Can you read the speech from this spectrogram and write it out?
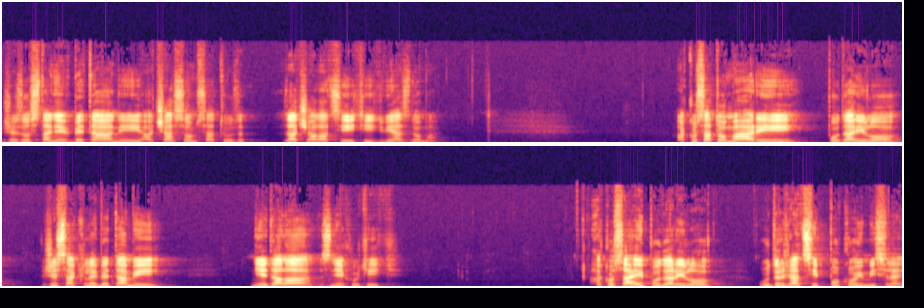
že zostane v Betánii a časom sa tu začala cítiť viac doma. Ako sa to Márii podarilo, že sa klebetami nedala znechutiť? Ako sa jej podarilo udržať si pokoj mysle?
